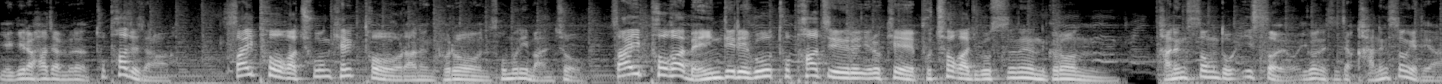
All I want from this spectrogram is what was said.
얘기를 하자면 토파즈잖아 사이퍼가 추운 캐릭터라는 그런 소문이 많죠 사이퍼가 메인딜이고 토파즈를 이렇게 붙여가지고 쓰는 그런 가능성도 있어요. 이거는 진짜 가능성에 대한.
